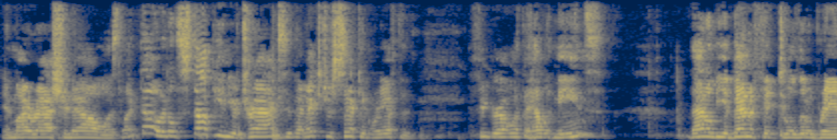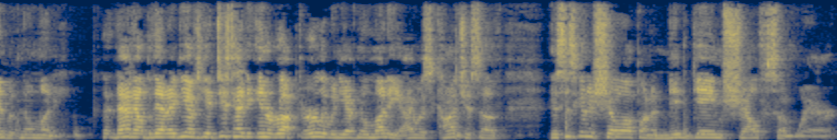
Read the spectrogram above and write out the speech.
And my rationale was like, no, it'll stop you in your tracks in that extra second where you have to figure out what the hell it means. That'll be a benefit to a little brand with no money. That, that helped. That idea of you just had to interrupt early when you have no money. I was conscious of this is going to show up on a mid-game shelf somewhere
